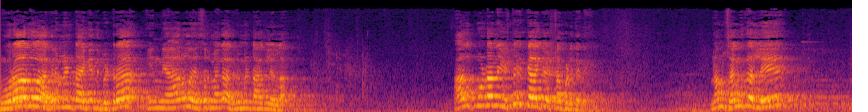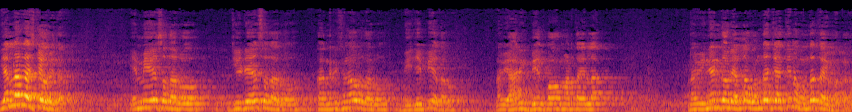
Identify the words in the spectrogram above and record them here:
ನೂರಾರು ಅಗ್ರಿಮೆಂಟ್ ಆಗಿದ್ದು ಬಿಟ್ರೆ ಇನ್ಯಾರು ಹೆಸರು ಮ್ಯಾಗ ಅಗ್ರಿಮೆಂಟ್ ಆಗಲಿಲ್ಲ. ಅದು ಕೂಡ ನಾನು ಇಷ್ಟೇ ಕೇಳಕ್ಕೆ ಇಷ್ಟಪಡ್ತೇನೆ. ನಮ್ಮ ಸಂಘದಲ್ಲಿ ಎಲ್ಲ ರಾಜಕೀಯವರು ಇದ್ದಾರೆ ಎಂ ಎ ಎಸ್ ಅದಾರು ಜಿ ಡಿ ಎಸ್ ಅದಾರು, ಕಾಂಗ್ರೆಸ್ನವ್ರು ಅದಾರು ಬಿ ಜೆ ಪಿ ಅದಾರು. ನಾವು ಯಾರಿಗೆ ಭೇದ ಭಾವ ಮಾಡ್ತಾ ಇಲ್ಲ. ನಾವು ಇನ್ನೇನದವ್ರು ಎಲ್ಲ ಒಂದೇ ಜಾತಿ ನಾವು ಒಂದೇ ತಾಯಿ ಮಕ್ಕಳು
